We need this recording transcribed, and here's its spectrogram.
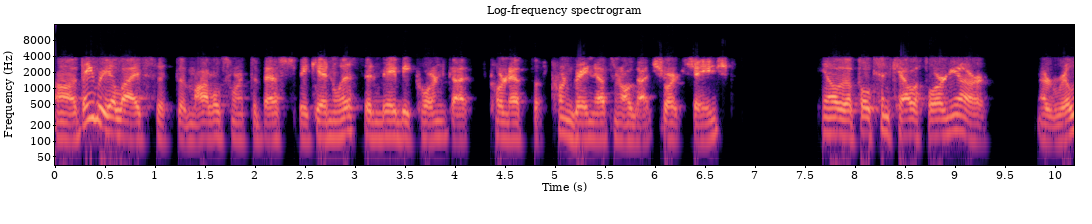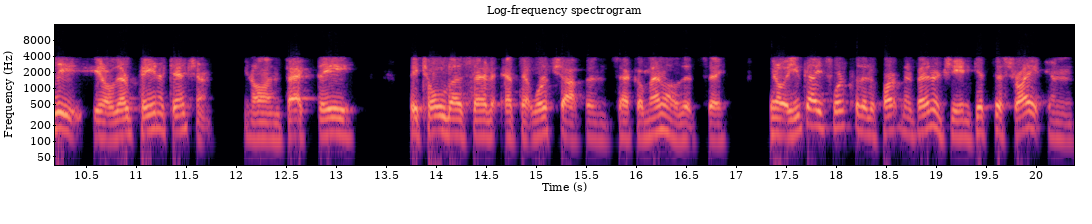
uh, they realized that the models weren't the best to begin with, and maybe corn got corn, corn grain ethanol got shortchanged. You know, the folks in California are are really, you know, they're paying attention. You know, in fact, they they told us at at that workshop in Sacramento that say, you know, you guys work for the Department of Energy and get this right, and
